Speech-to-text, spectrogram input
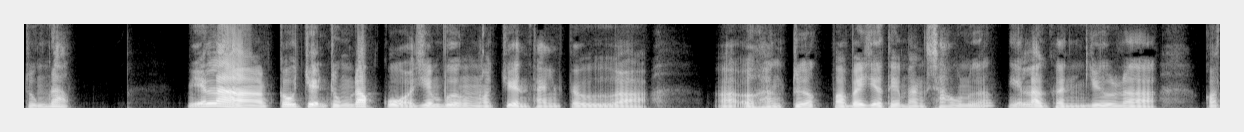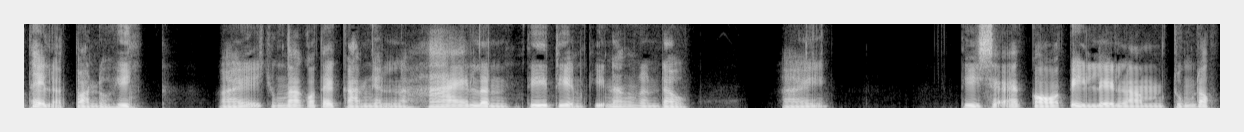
trúng độc. Nghĩa là câu chuyện trúng độc của Diêm Vương nó chuyển thành từ uh, ở hàng trước và bây giờ thêm hàng sau nữa. Nghĩa là gần như là có thể là toàn đội hình. Đấy, chúng ta có thể cảm nhận là hai lần thi triển kỹ năng lần đầu. Đấy. Thì sẽ có tỷ lệ làm trúng độc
